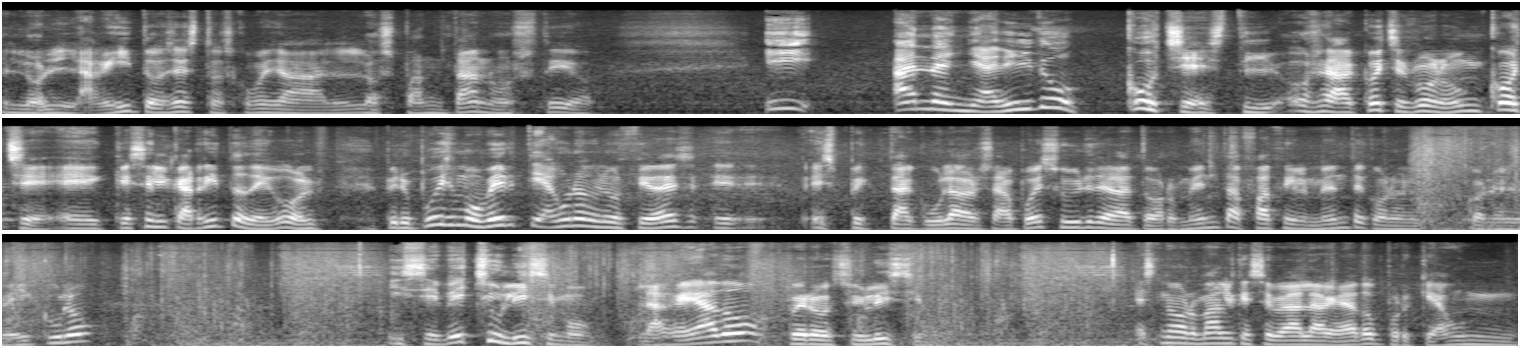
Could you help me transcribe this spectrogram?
Los laguitos estos, ¿cómo se? Los pantanos, tío. Y han añadido coches, tío. O sea, coches, bueno, un coche, eh, que es el carrito de golf. Pero puedes moverte a una velocidad eh, espectacular. O sea, puedes subir de la tormenta fácilmente con el, con el vehículo. Y se ve chulísimo. Lagueado, pero chulísimo. Es normal que se vea lagueado porque aún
